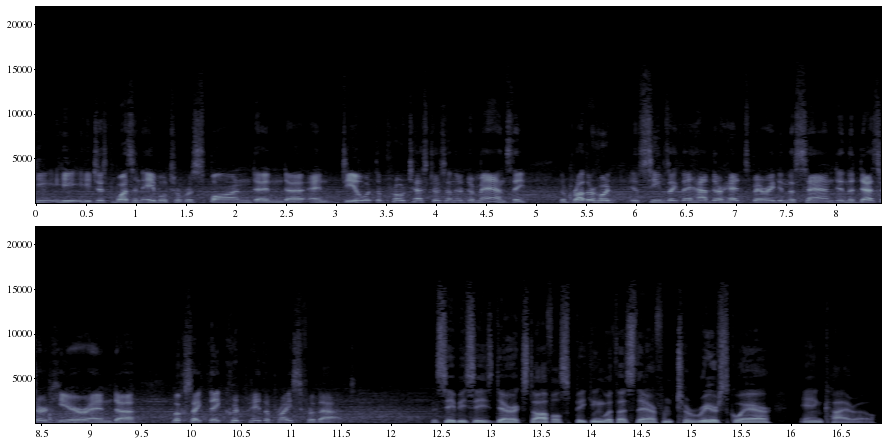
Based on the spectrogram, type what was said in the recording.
he, he, he just wasn't able to respond and uh, and deal with the protesters and their demands. They the Brotherhood it seems like they had their heads buried in the sand in the desert here, and uh, looks like they could pay the price for that. The CBC's Derek Stoffel speaking with us there from Tahrir Square in Cairo.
